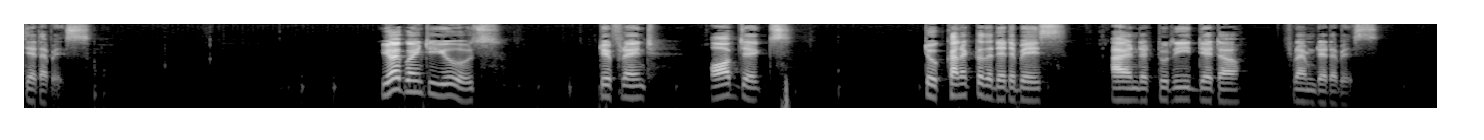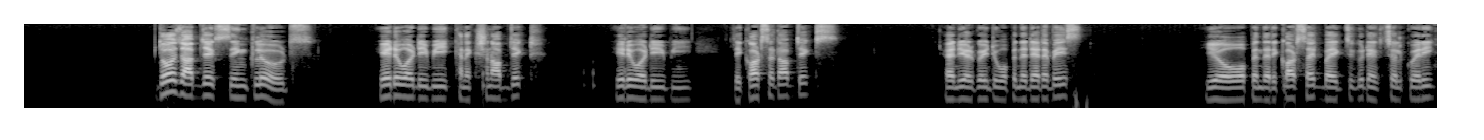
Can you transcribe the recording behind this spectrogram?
database. You are going to use different objects to connect to the database and to read data from database. Those objects includes ADODB connection object, ADODB record set objects and you are going to open the database. You open the record set by executing SQL query.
